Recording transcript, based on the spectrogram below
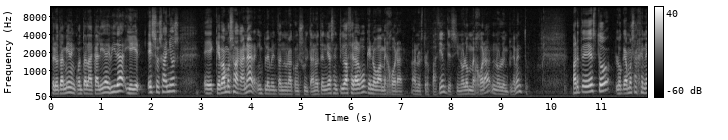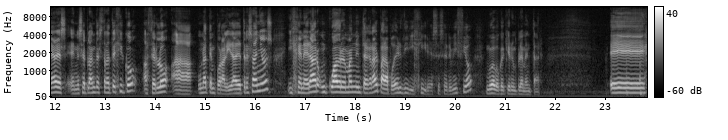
Pero también en cuanto a la calidad de vida y esos años eh, que vamos a ganar implementando una consulta. No tendría sentido hacer algo que no va a mejorar a nuestros pacientes. Si no lo mejora, no lo implemento. Parte de esto, lo que vamos a generar es, en ese plan estratégico, hacerlo a una temporalidad de tres años y generar un cuadro de mando integral para poder dirigir ese servicio nuevo que quiero implementar. Eh,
